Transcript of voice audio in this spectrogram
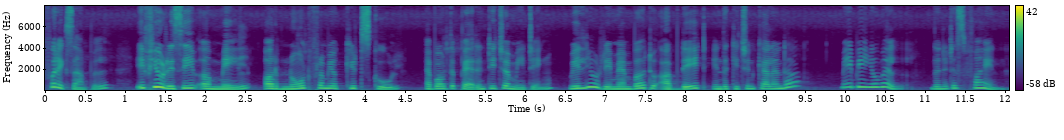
For example, if you receive a mail or note from your kid's school about the parent teacher meeting, will you remember to update in the kitchen calendar? Maybe you will. Then it is fine.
